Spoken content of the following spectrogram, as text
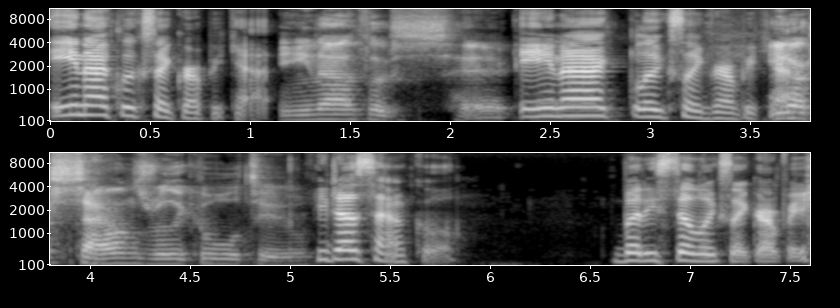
Enoch looks like Grumpy Cat. Enoch looks sick. man. Enoch looks like Grumpy Cat. Enoch sounds really cool too. He does sound cool. But he still looks like Grumpy.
